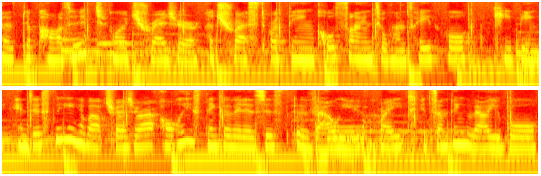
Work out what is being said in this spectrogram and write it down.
as deposit or treasure, a trust or thing co-signed to one's faithful keeping. And just thinking about treasure, I always think of it as just a value, right? It's something valuable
